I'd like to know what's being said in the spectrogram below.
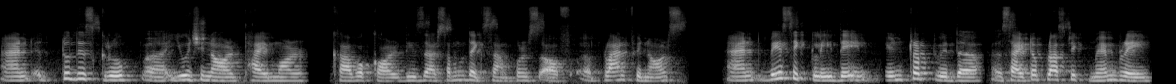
and to this group, uh, eugenol, thymol, carvacrol, these are some of the examples of uh, plant phenols. And basically, they interrupt with the uh, cytoplasmic membrane.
